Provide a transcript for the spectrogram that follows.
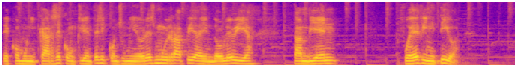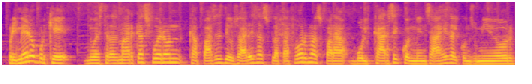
de comunicarse con clientes y consumidores muy rápida y en doble vía, también fue definitiva. Primero porque nuestras marcas fueron capaces de usar esas plataformas para volcarse con mensajes al consumidor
